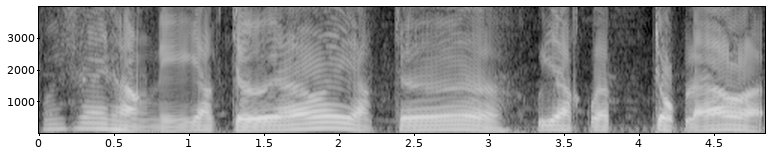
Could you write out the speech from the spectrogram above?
ไม่ใช่ทางนี้ อยากเจอแล้วเว้อยากเจอกูอยากแบบจบแล้วอะ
